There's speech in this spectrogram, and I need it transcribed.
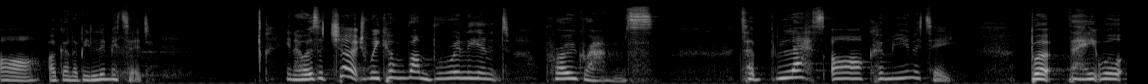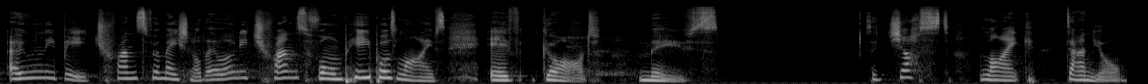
are, are going to be limited. You know, as a church, we can run brilliant programs to bless our community. But they will only be transformational. They will only transform people's lives if God moves. So, just like Daniel,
